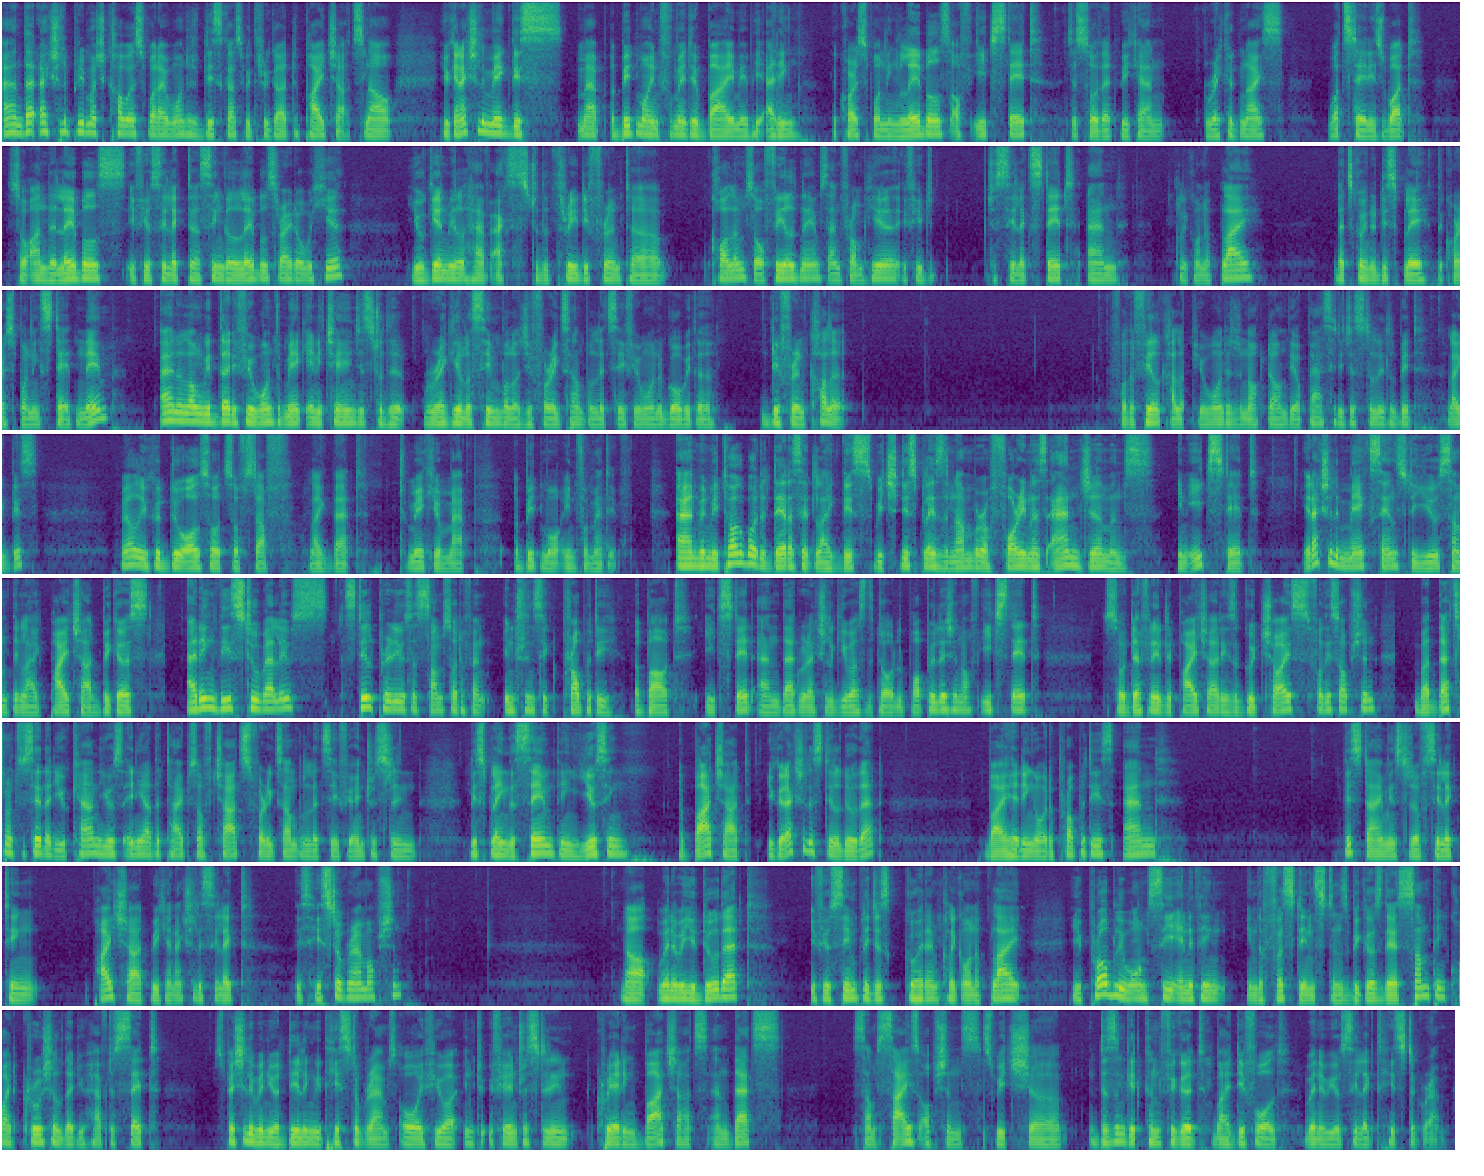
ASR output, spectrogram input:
And that actually pretty much covers what I wanted to discuss with regard to pie charts. Now, you can actually make this map a bit more informative by maybe adding the corresponding labels of each state, just so that we can recognize what state is what. So under labels, if you select a single labels right over here, you again will have access to the three different uh, columns or field names. And from here, if you just select state and click on apply, that's going to display the corresponding state name. And along with that, if you want to make any changes to the regular symbology, for example, let's say if you want to go with a different color for the fill color, if you wanted to knock down the opacity just a little bit like this, well, you could do all sorts of stuff like that to make your map a bit more informative. And when we talk about a dataset like this, which displays the number of foreigners and Germans in each state, it actually makes sense to use something like pie chart because adding these two values still produces some sort of an intrinsic property about each state and that would actually give us the total population of each state. So definitely pie chart is a good choice for this option. But that's not to say that you can use any other types of charts. For example, let's say if you're interested in displaying the same thing using a bar chart, you could actually still do that by heading over to properties and this time instead of selecting pie chart, we can actually select this histogram option. Now, whenever you do that, if you simply just go ahead and click on apply, you probably won't see anything in the first instance because there's something quite crucial that you have to set, especially when you're dealing with histograms or if you are if you're interested in creating bar charts, and that's some size options which uh, doesn't get configured by default whenever you select histogram.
